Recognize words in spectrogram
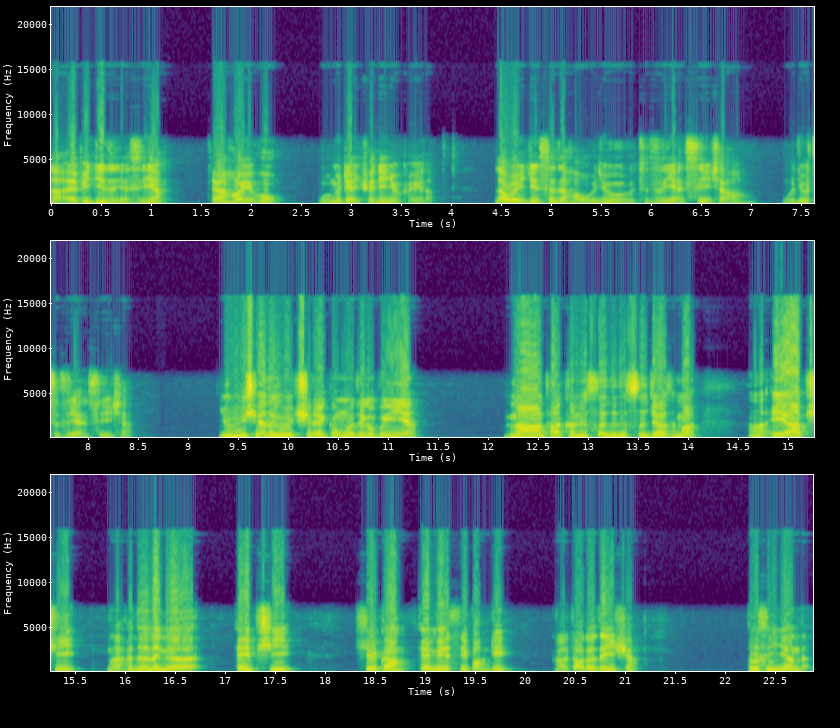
那 IP 地址也是一样，填好以后我们点确定就可以了。那我已经设置好，我就只是演示一下啊。我就只是演示一下，有一些路由器呢跟我这个不一样，那它可能设置的是叫什么啊 ARP 啊或者那个 IP 斜杠 MAC 绑定啊，找到这一项都是一样的。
